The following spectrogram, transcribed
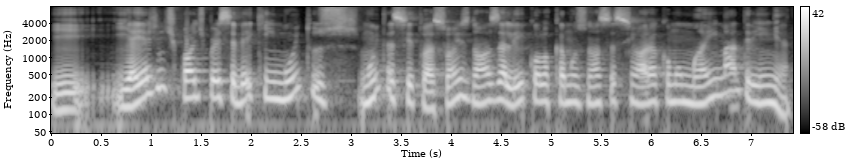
E, e aí a gente pode perceber que em muitos, muitas situações nós ali colocamos Nossa Senhora como mãe e madrinha.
